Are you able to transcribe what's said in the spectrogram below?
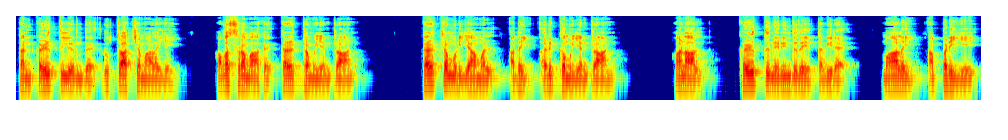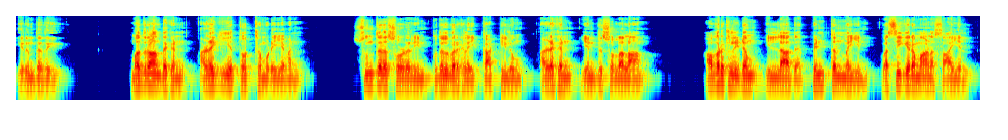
தன் கழுத்திலிருந்த ருத்ராட்ச மாலையை அவசரமாக கழற்ற முயன்றான். கழற்ற முடியாமல் அதை அறுக்க முயன்றான். ஆனால் கழுத்து நெறிந்ததே தவிர மாலை அப்படியே இருந்தது. மதுராந்தகன் அழகிய தோற்றமுடையவன் சுந்தர சோழரின் புதல்வர்களைக் காட்டிலும் அழகன் என்று சொல்லலாம். அவர்களிடம் இல்லாத பெண்தன்மையின் வசீகரமான சாயல்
